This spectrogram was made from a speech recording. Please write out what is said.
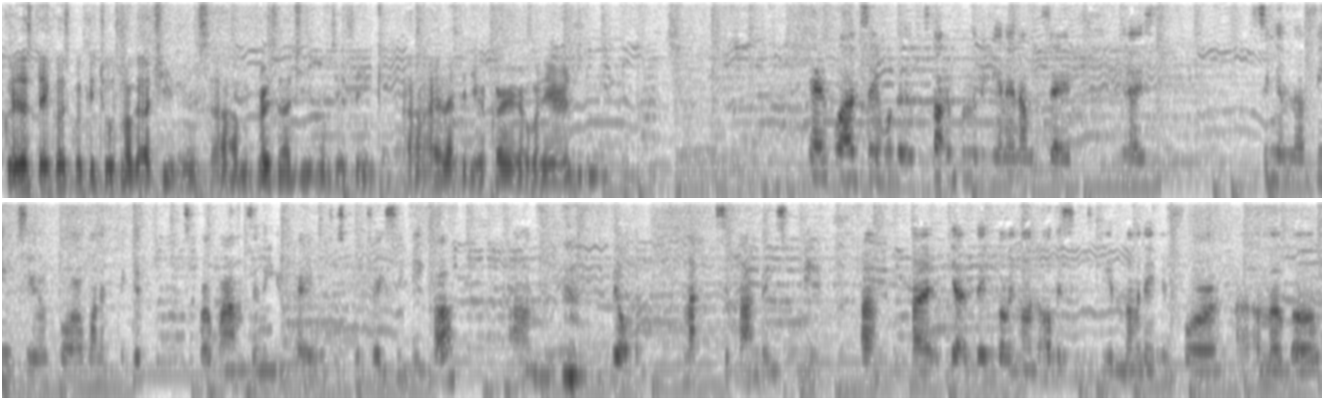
Could you just take us quickly through some of the achievements, um, personal achievements you think uh, highlighted your career over the years? Okay, well, I'd say, well, the, starting from the beginning, I would say, you know, singing the theme tune for one of the biggest programs in the UK, which is called Tracy Beaker, um, built a massive fan base for me. Uh, uh, yeah, then going on, obviously, to be nominated for uh, a MOBO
